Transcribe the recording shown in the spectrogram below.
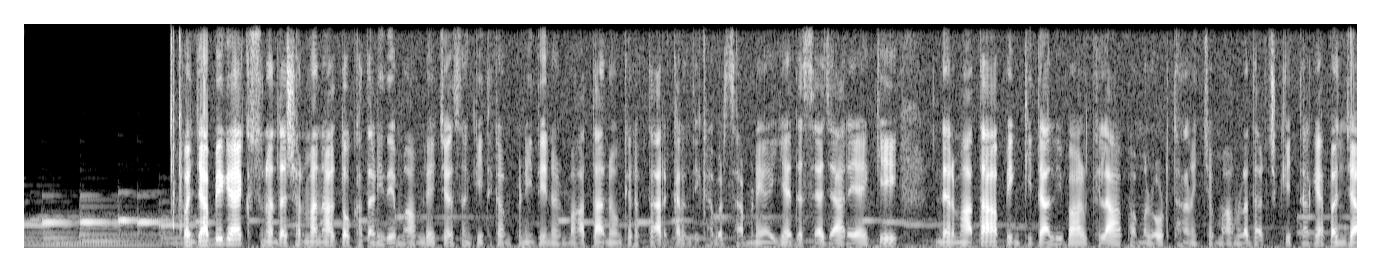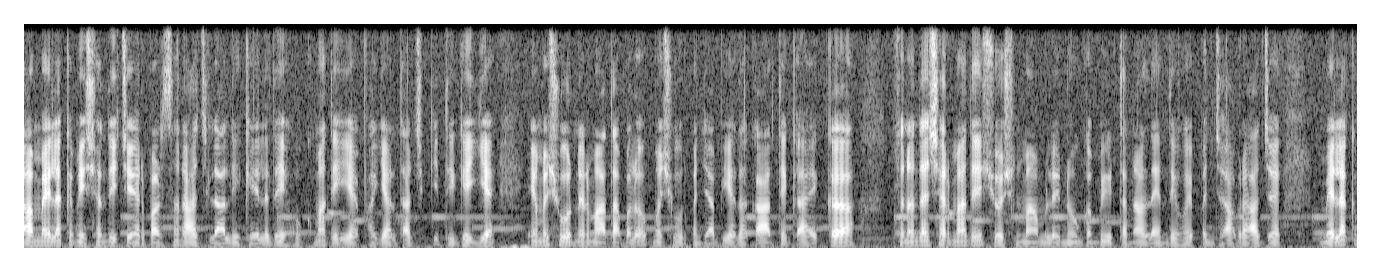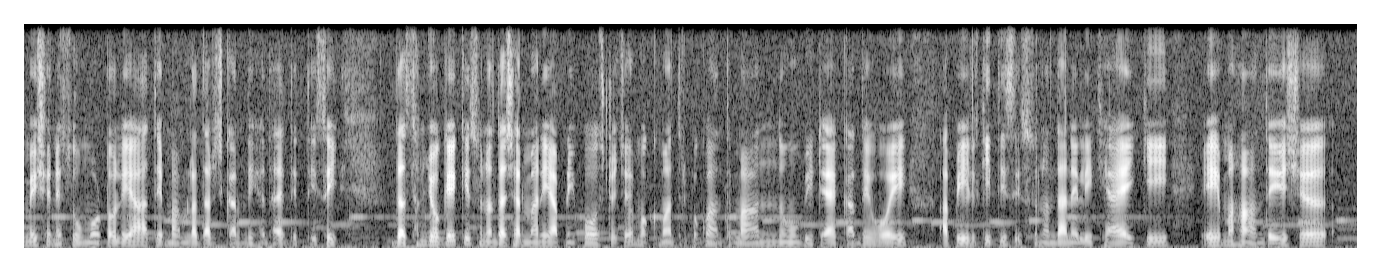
ਪੰਜਾਬੀ ਗਾਇਕ ਸੁਨੰਦਾ ਸ਼ਰਮਾ ਨਾਲ ਧੋਖਾਧੜੀ ਦੇ ਮਾਮਲੇ 'ਚ ਸੰਗੀਤ ਕੰਪਨੀ ਦੇ ਨਿਰਮਾਤਾ ਨੂੰ ਗ੍ਰਿਫਤਾਰ ਕਰਨ ਦੀ ਖਬਰ ਸਾਹਮਣੇ ਆਈ ਹੈ। ਦੱਸਿਆ ਜਾ ਰਿਹਾ ਹੈ ਕਿ ਨਿਰਮਾਤਾ ਪਿੰਕੀ ਧਾਲੀਵਾਲ ਖਿਲਾਫ ਅਮਲੋਟ ਥਾਣੇ 'ਚ ਮਾਮਲਾ ਦਰਜ ਕੀਤਾ ਗਿਆ। ਪੰਜਾਬ ਮਹਿਲਾ ਕਮਿਸ਼ਨ ਦੀ ਚੇਅਰਪਰਸਨ ਰਾਜਲਾਲੀ ਗਿੱਲ ਦੇ ਹੁਕਮਾਂ ਤੇ ਇਹ ਐਫ ਆਈ ਆਰ ਦਰਜ ਕੀਤੀ ਗਈ ਹੈ। ਇਹ ਮਸ਼ਹੂਰ ਨਿਰਮਾਤਾ ਵੱਲੋਂ ਮਸ਼ਹੂਰ ਪੰਜਾਬੀ ਅਦਾਕਾਰ ਤੇ ਗਾਇਕ ਸੁਨੰਦਾ ਸ਼ਰਮਾ ਦੇ ਸ਼ੋਸ਼ਣ ਮਾਮਲੇ ਨੂੰ ਗੰਭੀਰਤਾ ਨਾਲ ਲੈਂਦੇ ਹੋਏ ਪੰਜਾਬ ਰਾਜ ਮਹਿਲਾ ਕਮਿਸ਼ਨ ਨੇ ਸੂਮੋਟੋ ਲਿਆ ਅਤੇ ਮਾਮਲਾ ਦਰਜ ਕਰਨ ਦੀ ਹਦਾਇਤ ਦਿੱਤੀ ਸੀ। ਦੱਸਣਯੋਗ ਹੈ ਕਿ ਸੁਨੰਦਾ ਸ਼ਰਮਾ ਨੇ ਆਪਣੀ ਪੋਸਟ 'ਚ ਮੁੱਖ ਮੰਤਰੀ ਭਗਵੰਤ ਮਾਨ ਨੂੰ ਵੀ ਟੈਗ ਕਰਦੇ ਹੋਏ ਅਪੀਲ ਕੀਤੀ ਸੀ। ਸੁਨੰਦਾ ਨੇ ਲਿਖਿਆ ਹੈ ਕਿ ਇਹ ਮਹਾਨ ਦੇਸ਼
